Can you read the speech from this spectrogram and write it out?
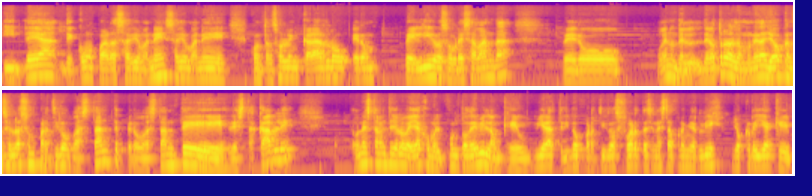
idea de cómo parar a Sadio Mané, Sadio Mané con tan solo encararlo era un peligro sobre esa banda, pero bueno, del, otro lado de la moneda, Joao Cancelo hace un partido bastante, pero bastante destacable honestamente yo lo veía como el punto débil, aunque hubiera tenido partidos fuertes en esta Premier League. Yo creía que,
